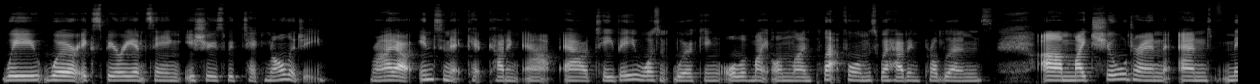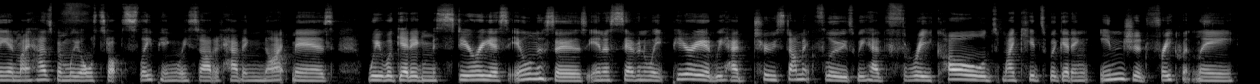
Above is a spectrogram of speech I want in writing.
We were experiencing issues with technology right? Our internet kept cutting out. Our TV wasn't working. All of my online platforms were having problems. Um, my children and me and my husband, we all stopped sleeping. We started having nightmares. We were getting mysterious illnesses. In a seven week period, we had two stomach flus. We had three colds. My kids were getting injured frequently.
